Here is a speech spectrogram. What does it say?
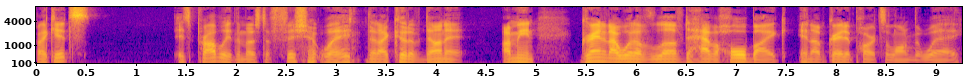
like it's it's probably the most efficient way that I could have done it. I mean, granted, I would have loved to have a whole bike and upgraded parts along the way,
